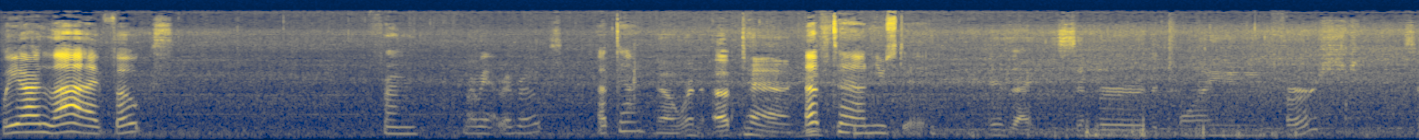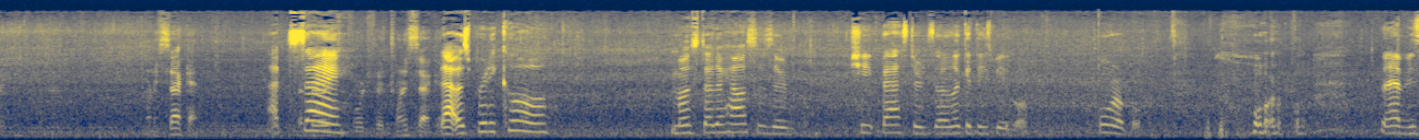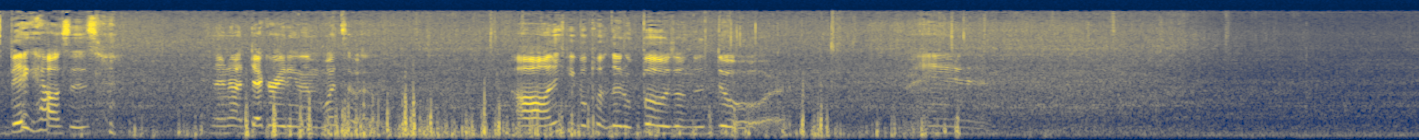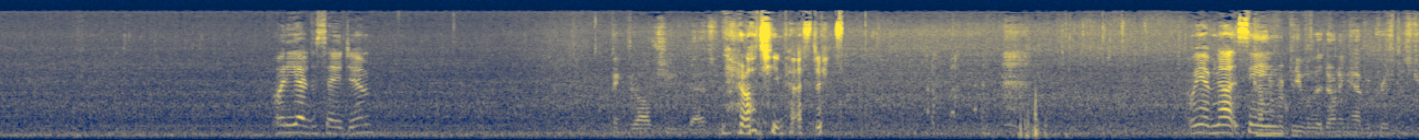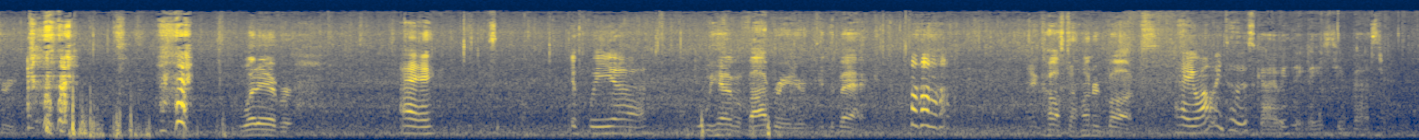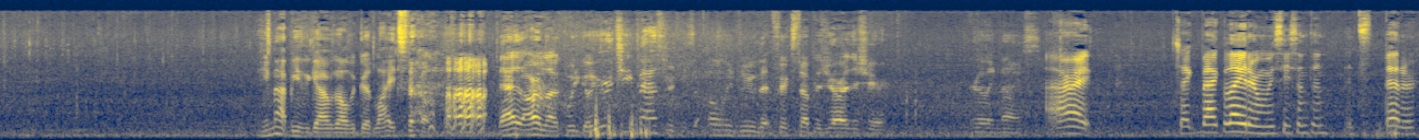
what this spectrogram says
still as possible. We are live, folks. From where are we at? River Oaks? Uptown? No, we're in Uptown. Houston. Uptown, Houston. It is like December the 21st? 22nd. I'd The say 22nd. that was pretty cool. Most other houses are cheap bastards, though. Look at these people. Horrible. Horrible. They have these big houses. They're not decorating them whatsoever. Oh, these people put little bows on the door. Man. What do you have to say, Jim? I think they're all cheap bastards. They're all cheap bastards. we have not seen... Coming from people that don't even have a Christmas tree. Whatever. Hey, if we, uh, But we have a vibrator in the back. and it cost a hundred bucks. hey, why don't we tell this guy we think that he's cheap bastard? He might be the guy with all the good lights, though. That's our luck. We'd go, you're a cheap bastard. He's the only dude that fixed up his yard this year. Really nice. All right, check back later when we see something that's better.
